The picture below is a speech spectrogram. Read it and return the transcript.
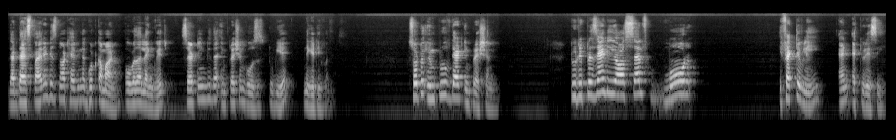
that the aspirant is not having a good command over the language, certainly the impression goes to be a negative one. So to improve that impression, to represent yourself more effectively and accuracy,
